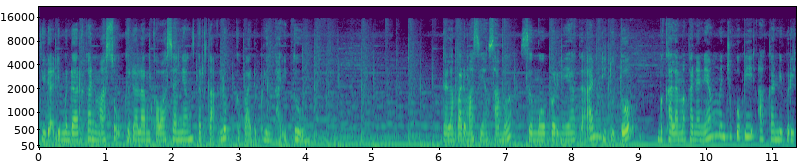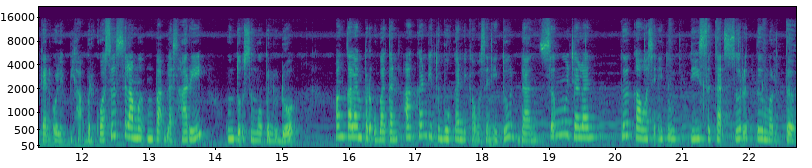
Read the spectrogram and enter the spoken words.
tidak dimedarkan masuk ke dalam kawasan yang tertakluk kepada perintah itu. Dalam pada masa yang sama, semua perniagaan ditutup Bekalan makanan yang mencukupi akan diberikan oleh pihak berkuasa selama 14 hari untuk semua penduduk. Pangkalan perubatan akan ditubuhkan di kawasan itu dan semua jalan ke kawasan itu disekat serta-merta.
